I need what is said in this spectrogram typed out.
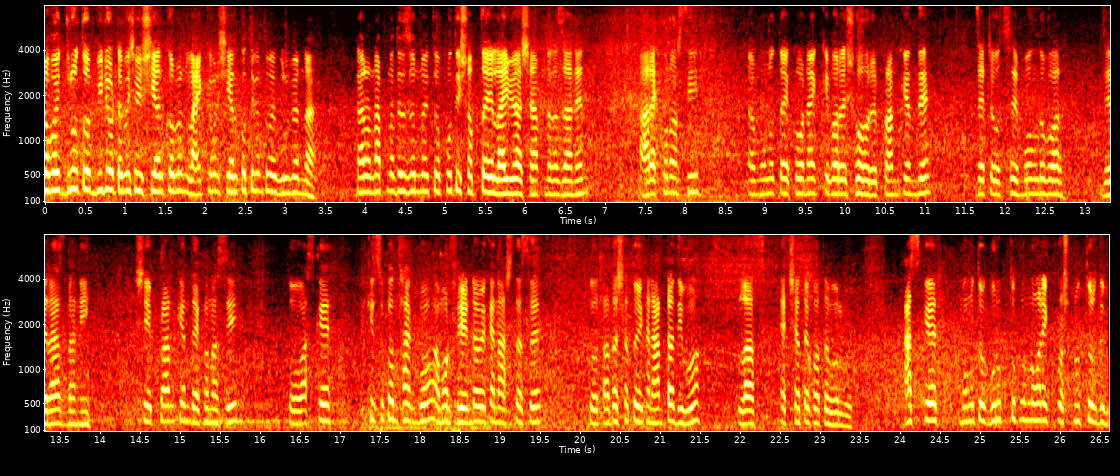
সবাই দ্রুত ভিডিওটা বেশি শেয়ার করবেন লাইক কমেন্ট শেয়ার করতে কিন্তু ভুলবেন না। কারণ আপনাদের জন্যই তো প্রতি সপ্তাহে লাইভে আসে, আপনারা জানেন। আর এখন আসছি মূলত এখন একেবারে শহরের প্রাণকেন্দ্রে, যেটা হচ্ছে মলদোবার যে রাজধানী, সেই প্রাণকেন্দ্রে এখন আছি। তো আজকে কিছুক্ষণ থাকব, আমার ফ্রেন্ডরাও এখানে আসতেছে। তো তাদের সাথে এখানে আড্ডা দিব প্লাস একসাথে কথা বলব। আজকের মূলত গুরুত্বপূর্ণ অনেক প্রশ্ন উত্তর দিব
